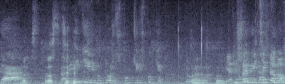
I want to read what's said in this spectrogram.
Да. Здравствуйте. Летели мы тоже через Пукет. Приятного аппетита вам.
